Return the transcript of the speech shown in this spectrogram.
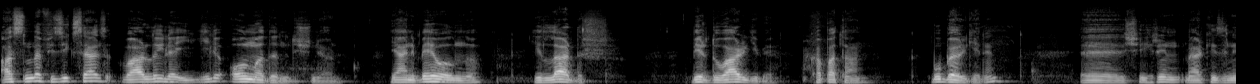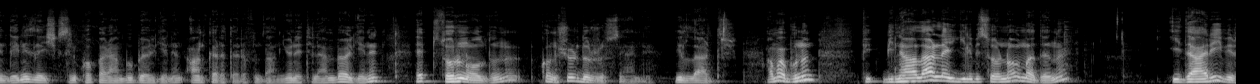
aslında fiziksel varlığıyla ilgili olmadığını düşünüyorum. Yani Beyoğlu'nu yıllardır bir duvar gibi kapatan bu bölgenin e, şehrin merkezinin denizle ilişkisini koparan bu bölgenin Ankara tarafından yönetilen bölgenin hep sorun olduğunu konuşur dururuz yani yıllardır. Ama bunun binalarla ilgili bir sorun olmadığını idari bir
